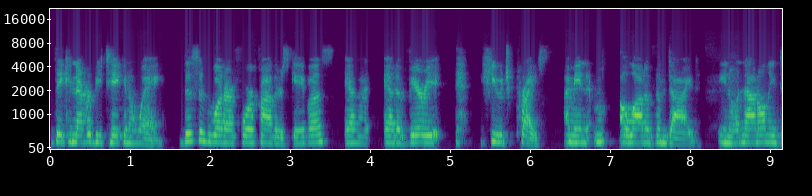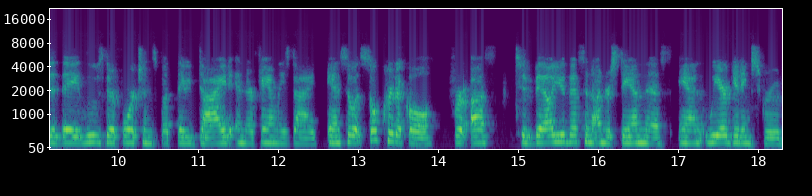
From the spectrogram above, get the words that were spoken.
they can never be taken away. This is what our forefathers gave us at, at a very huge price. I mean, a lot of them died. You know, not only did they lose their fortunes, but they died and their families died. And so it's so critical for us to value this and understand this. And we are getting screwed.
